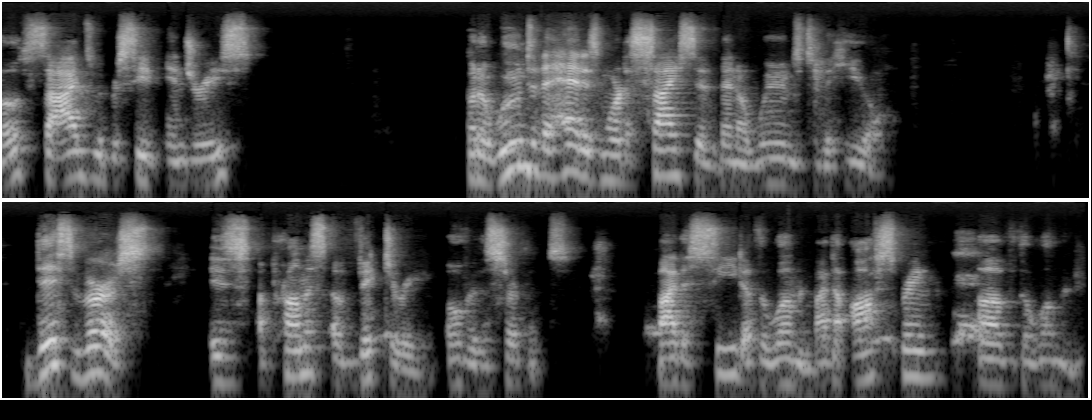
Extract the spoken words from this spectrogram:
Both sides would receive injuries. But a wound to the head is more decisive than a wound to the heel. This verse is a promise of victory over the serpent by the seed of the woman, by the offspring of the woman.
